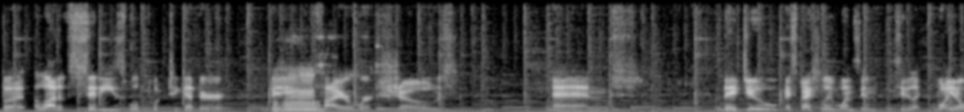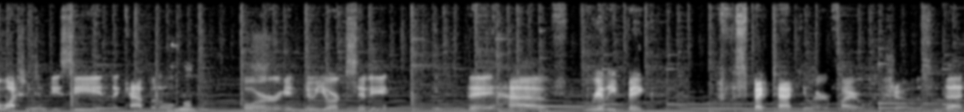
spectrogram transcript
But a lot of cities will put together big mm-hmm. fireworks shows, and they do, especially ones in city like you know Washington D.C. in the capital, mm-hmm. or in New York City. They have really big spectacular fireworks shows that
